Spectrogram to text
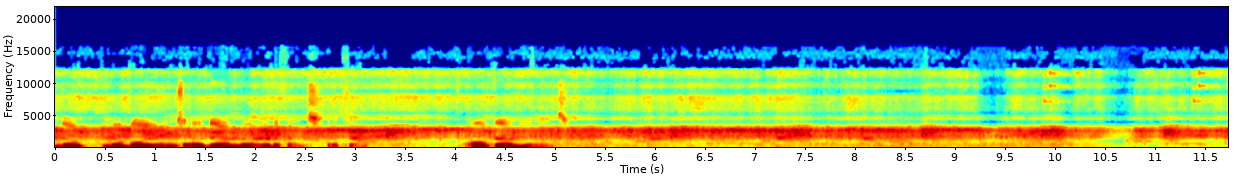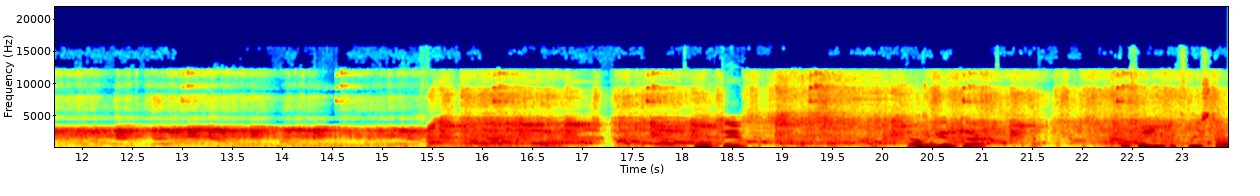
Nope, no balloons. Oh, damn, no air defense. Okay. All ground units. Oh, damn. That was a good attack. Hopefully you get the three star.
